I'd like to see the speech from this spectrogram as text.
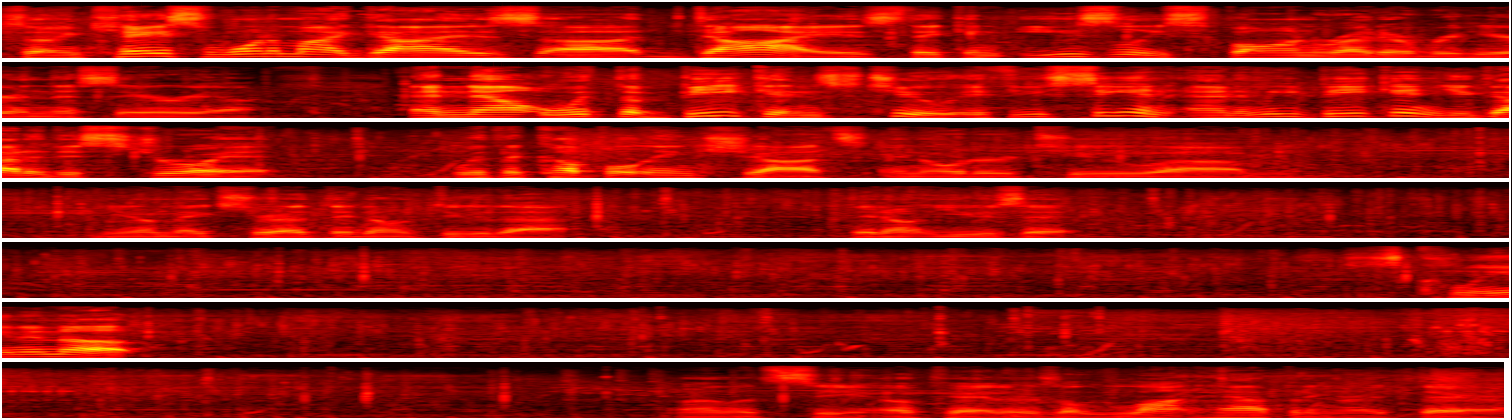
So in case one of my guys uh, dies, they can easily spawn right over here in this area. And now with the beacons too, if you see an enemy beacon, you got to destroy it with a couple ink shots in order to, um, you know, make sure that they don't do that. They don't use it. Just cleaning up. Alright, let's see. Okay, there's a lot happening right there.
